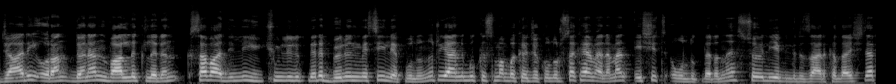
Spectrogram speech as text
cari oran dönen varlıkların kısa vadeli yükümlülüklere bölünmesiyle bulunur. Yani bu kısma bakacak olursak hemen hemen eşit olduklarını söyleyebiliriz arkadaşlar.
